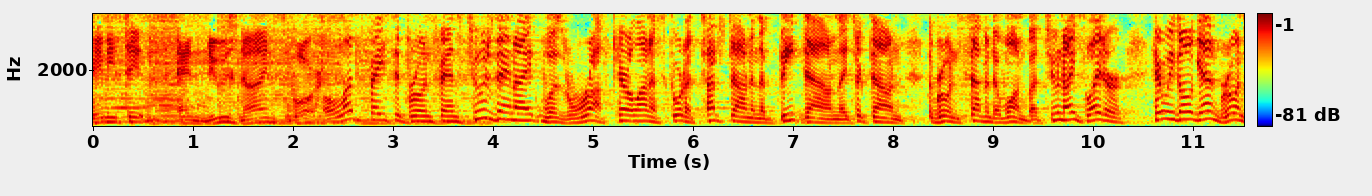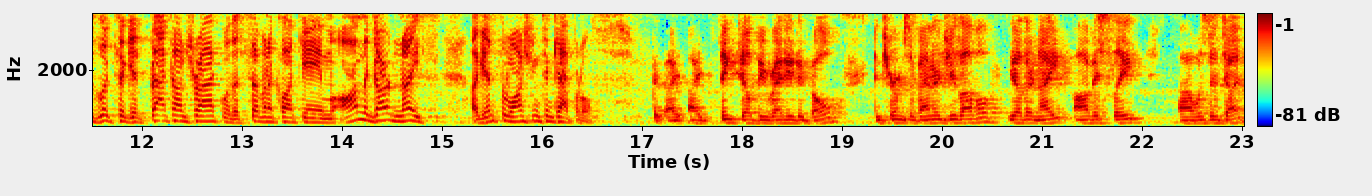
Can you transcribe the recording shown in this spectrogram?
Jamie Staton and News 9 Sports. Well, let's face it, Bruins fans, Tuesday night was rough. Carolina scored a touchdown in the beatdown. They took down the Bruins 7 to 1. But two nights later, here we go again. Bruins look to get back on track with a 7 o'clock game on the Garden Ice against the Washington Capitals. I, I think they'll be ready to go in terms of energy level. The other night, obviously, uh, was a dud.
